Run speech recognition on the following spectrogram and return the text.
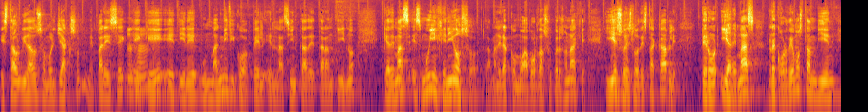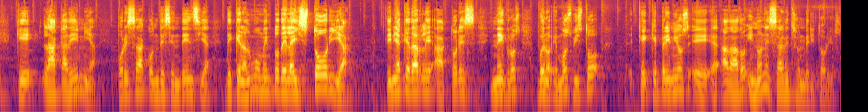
está olvidado Samuel Jackson, me parece eh, que eh, tiene un magnífico papel en la cinta de Tarantino, que además es muy ingenioso la manera como aborda su personaje, y eso es lo destacable. Pero, y además, recordemos también que la academia, por esa condescendencia de que en algún momento de la historia, tenía que darle a actores negros, bueno, hemos visto qué, premios eh, ha dado y no necesariamente son meritorios.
